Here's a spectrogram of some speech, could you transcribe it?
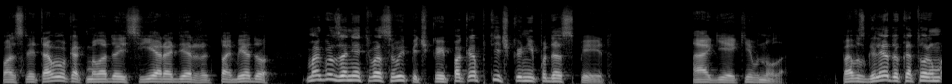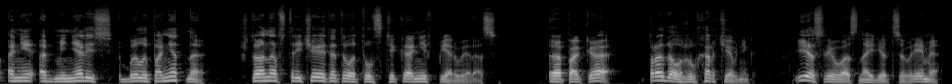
после того, как молодой Сьерра держит победу, могу занять вас выпечкой, пока птичка не подоспеет. Агия кивнула. По взгляду, которым они обменялись, было понятно, что она встречает этого толстяка не в первый раз. А пока, продолжил харчевник, если у вас найдется время,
